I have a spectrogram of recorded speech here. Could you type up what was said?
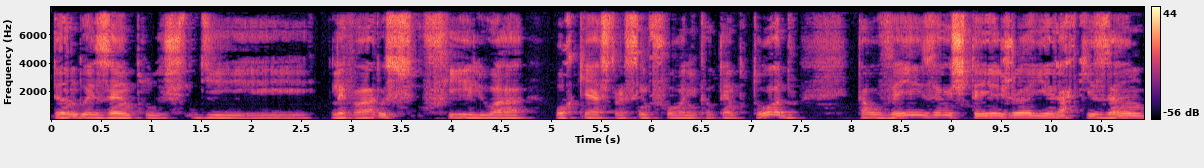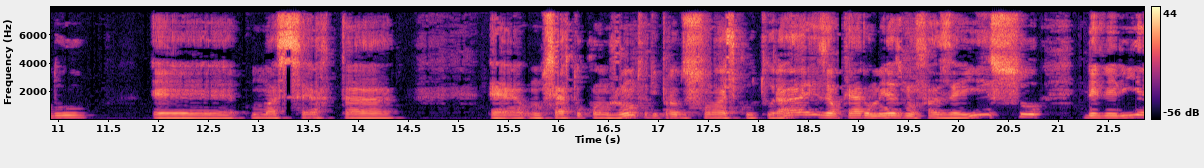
dando exemplos de levar o filho à orquestra sinfônica o tempo todo, talvez eu esteja hierarquizando é, uma certa é, um certo conjunto de produções culturais. Eu quero mesmo fazer isso deveria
